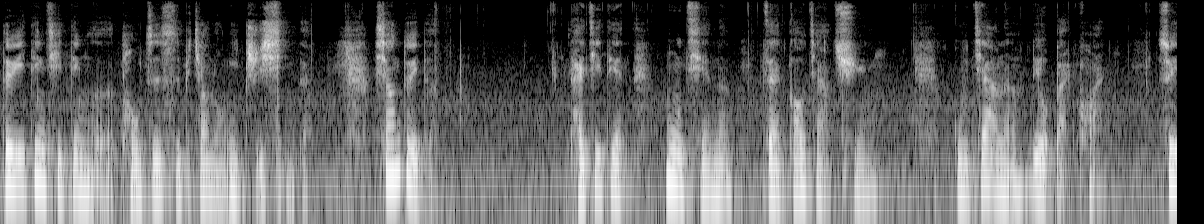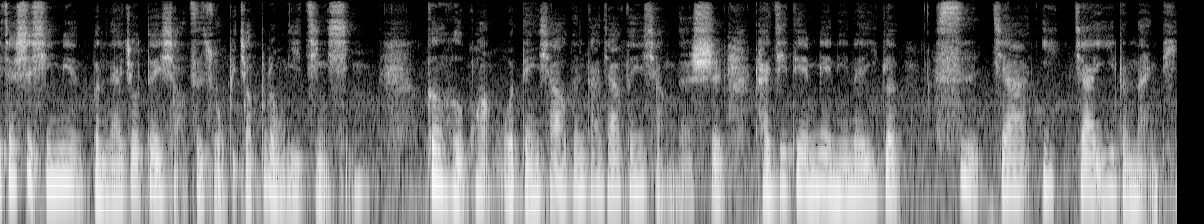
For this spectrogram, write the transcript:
对于定期定额投资是比较容易执行的。相对的，台积电目前呢在高价区。股价呢六百块，所以在实心面本来就对小资族比较不容易进行，更何况我等一下要跟大家分享的是台积电面临了一个四加一加一的难题，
